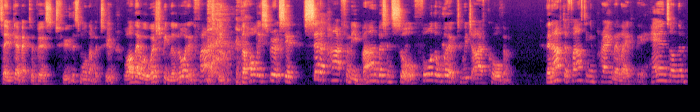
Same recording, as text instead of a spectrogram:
So you go back to verse 2, the small number 2. While they were worshipping the Lord and fasting, the Holy Spirit said, Set apart for me Barnabas and Saul for the work to which I have called them. Then, after fasting and praying, they laid their hands on them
